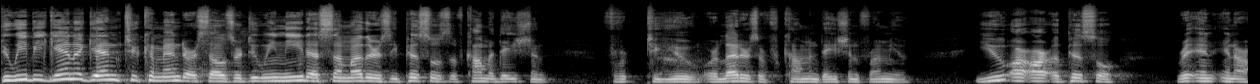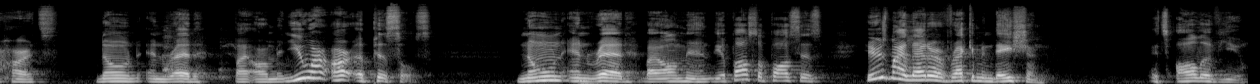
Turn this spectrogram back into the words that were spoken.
do we begin again to commend ourselves, or do we need, as some others, epistles of commendation for, to you, or letters of commendation from you? You are our epistle written in our hearts, known and read by all men. You are our epistles, known and read by all men. The Apostle Paul says, Here's my letter of recommendation. It's all of you.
